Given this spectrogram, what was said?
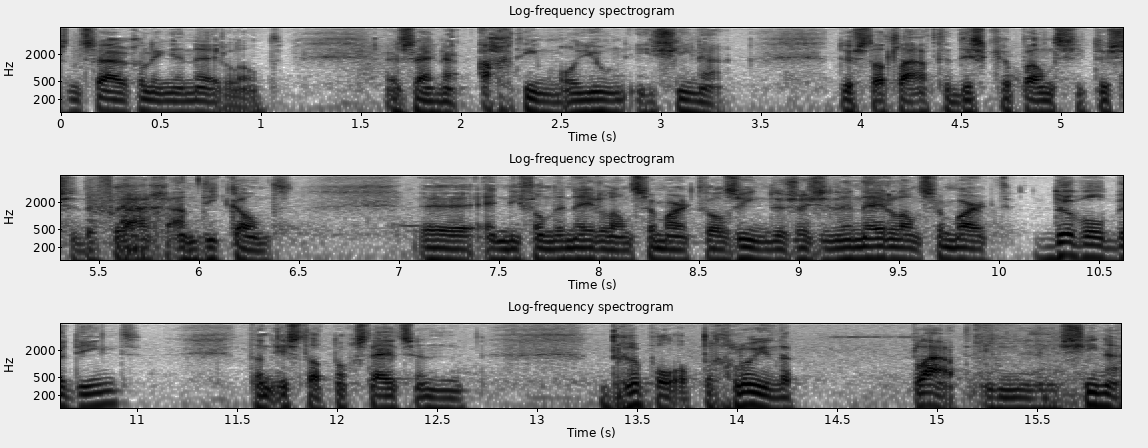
180.000 zuigelingen in Nederland. Er zijn er 18 miljoen in China. Dus dat laat de discrepantie tussen de vraag aan die kant... Uh, en die van de Nederlandse markt wel zien. Dus als je de Nederlandse markt dubbel bedient... dan is dat nog steeds een druppel op de gloeiende plaat in China.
